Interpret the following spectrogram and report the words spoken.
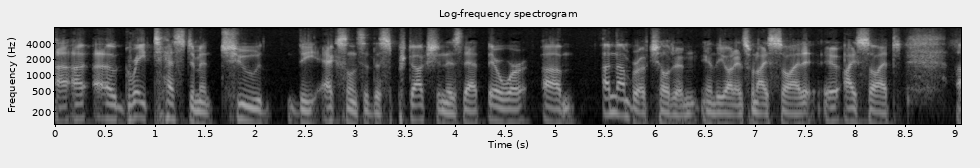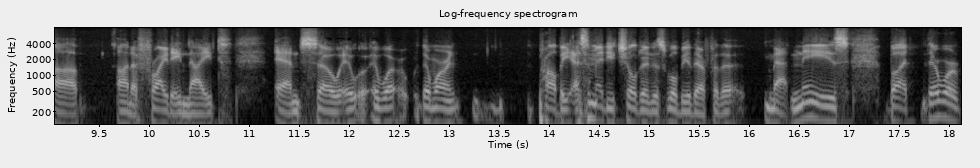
a, a, great testament to the excellence of this production is that there were um, a number of children in the audience when I saw it. I saw it. Uh, on a Friday night, and so it, it, there weren't probably as many children as will be there for the matinees, but there were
